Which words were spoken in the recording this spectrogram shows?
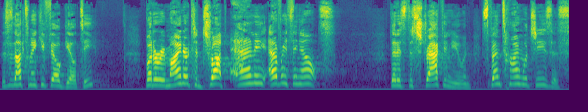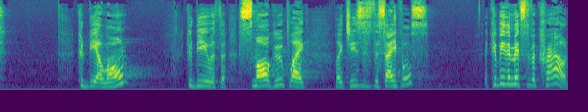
This is not to make you feel guilty, but a reminder to drop any everything else that is distracting you and spend time with Jesus. Could be alone, could be with a small group like, like Jesus' disciples. It could be the midst of a crowd.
